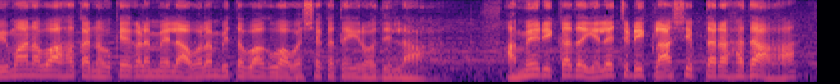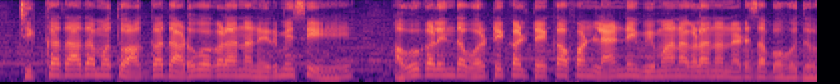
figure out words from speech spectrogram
ವಿಮಾನವಾಹಕ ನೌಕೆಗಳ ಮೇಲೆ ಅವಲಂಬಿತವಾಗುವ ಅವಶ್ಯಕತೆ ಇರೋದಿಲ್ಲ. ಅಮೆರಿಕದ ಎಲ್ ಎಚ್ ಡಿ ಕ್ಲಾಸ್ಶಿಪ್ ತರಹದ ಚಿಕ್ಕದಾದ ಮತ್ತು ಅಗ್ಗದ ಅಡುಗುಗಳನ್ನು ನಿರ್ಮಿಸಿ ಅವುಗಳಿಂದ vertical take off and landing ವಿಮಾನಗಳನ್ನು ನಡೆಸಬಹುದು.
